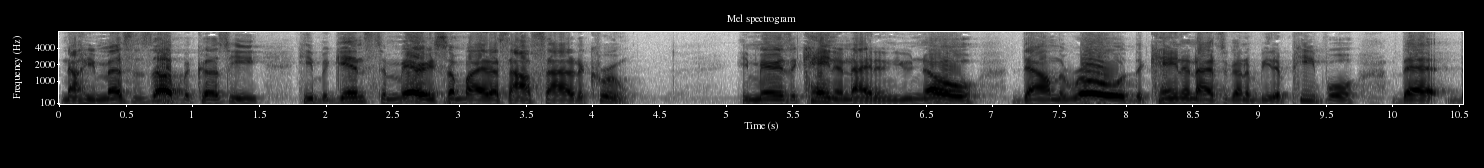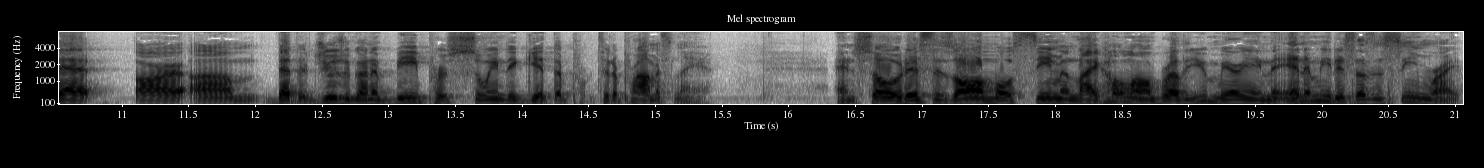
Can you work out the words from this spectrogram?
Now he messes up because he he begins to marry somebody that's outside of the crew. He marries a Canaanite, and you know down the road the Canaanites are going to be the people that that are um, that the Jews are going to be pursuing to get the, to the promised land. And so this is almost seeming like, hold on, brother, you marrying the enemy? This doesn't seem right.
